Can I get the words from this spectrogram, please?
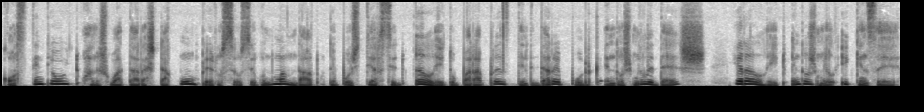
Com 78 anos, Ouattara está a cumprir o seu segundo mandato depois de ter sido eleito para presidente da República em 2010 e era eleito em 2015.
